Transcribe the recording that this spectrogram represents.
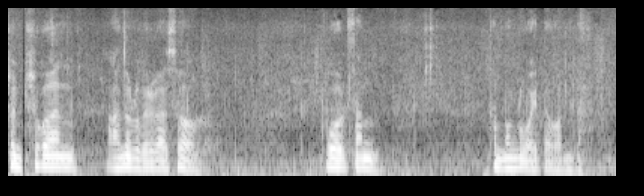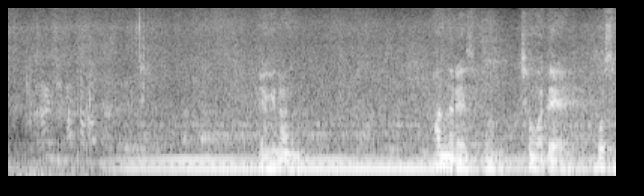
춘추관 안으로 들어가서 부엌산 탐방로가 있다고 합니다. 여기는 하늘에서 본 청와대 모습이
